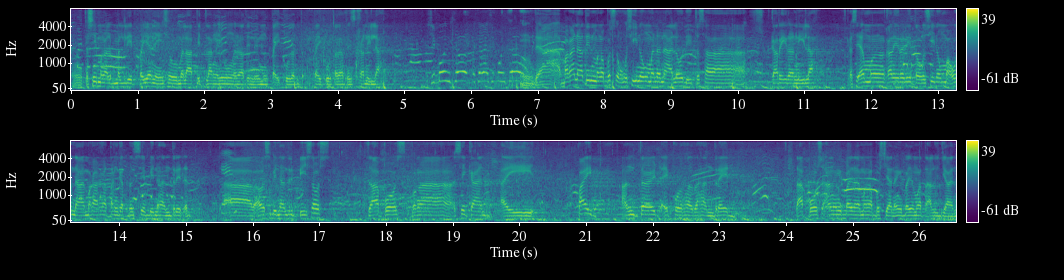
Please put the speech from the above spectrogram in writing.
Oh, Kasi mga maliit pa yan eh, so malapit lang yung ano natin yung paikutan, paikutan natin sa kanila. Si Bonso, pasala si Bonso. Mm, Kaya abangan natin mga boss kung sinong mananalo dito sa karera nila. Kasi ang mga karera dito, kung sinong mauna, makakatanggap ng 700 at ah, o 700 pesos. Tapos mga second ay 5, ang third ay 400. Tapos ang iba na mga boss yan, ang iba yung mga talo dyan,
